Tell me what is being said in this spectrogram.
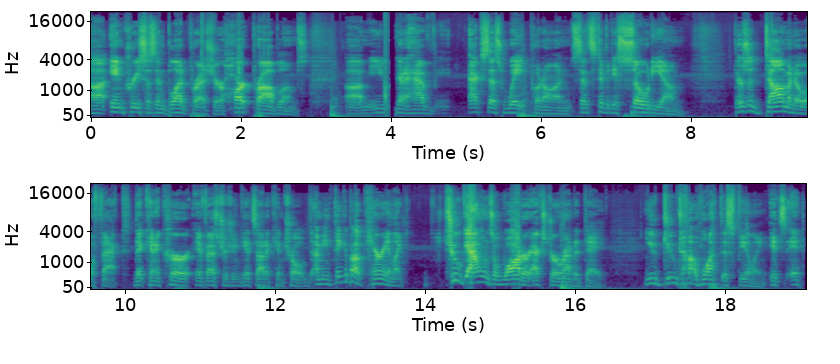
uh, increases in blood pressure, heart problems. Um, you're going to have excess weight put on, sensitivity to sodium, there's a domino effect that can occur if estrogen gets out of control. I mean, think about carrying like two gallons of water extra around a day. You do not want this feeling. It's it,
